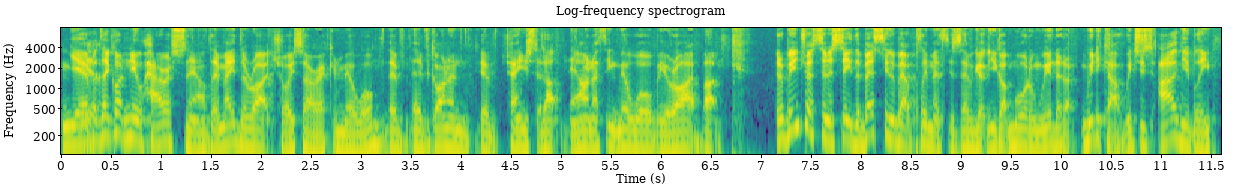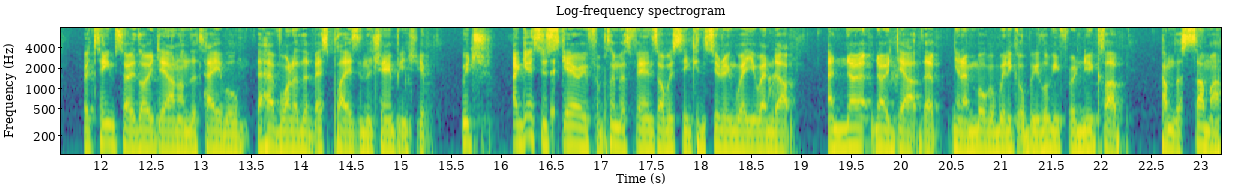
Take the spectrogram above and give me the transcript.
Yeah, Yeah. but they got Neil Harris now. They made the right choice, I reckon. Millwall. They've they've gone and they've changed it up now, and I think Millwall will be right. But it'll be interesting to see. The best thing about Plymouth is they've got you got Morton Whittaker, Whittaker, which is arguably a team so low down on the table to have one of the best players in the championship. Which I guess is scary for Plymouth fans, obviously considering where you end up, and no no doubt that you know Morgan Whittaker will be looking for a new club come the summer.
